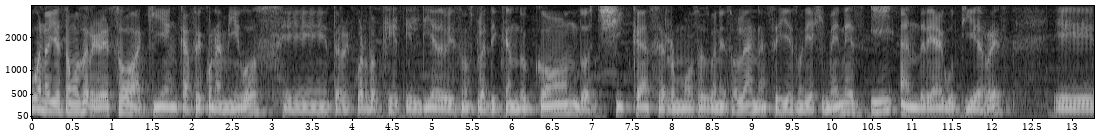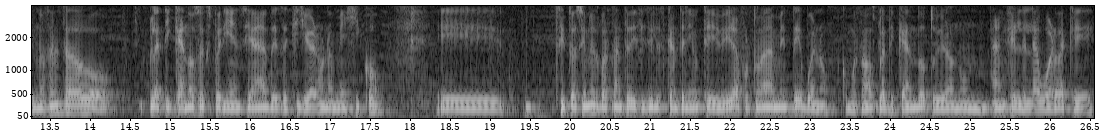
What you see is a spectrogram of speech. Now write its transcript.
Bueno, ya estamos de regreso aquí en Café con Amigos. Eh, te recuerdo que el día de hoy estamos platicando con dos chicas hermosas venezolanas. Ella es María Jiménez y Andrea Gutiérrez. Eh, nos han estado platicando su experiencia desde que llegaron a México. Eh, situaciones bastante difíciles que han tenido que vivir. Afortunadamente, bueno, como estamos platicando, tuvieron un ángel de la guarda que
